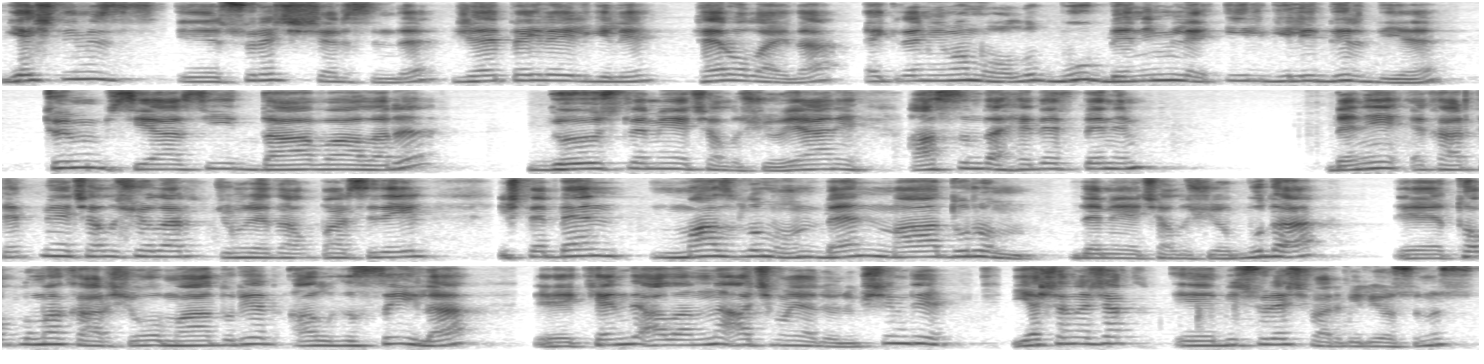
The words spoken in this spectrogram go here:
Geçtiğimiz e, süreç içerisinde CHP ile ilgili her olayda Ekrem İmamoğlu bu benimle ilgilidir diye tüm siyasi davaları göğüslemeye çalışıyor. Yani aslında hedef benim Beni ekart etmeye çalışıyorlar. Cumhuriyet Halk Partisi değil. İşte ben mazlumum, ben mağdurum demeye çalışıyor. Bu da e, topluma karşı o mağduriyet algısıyla e, kendi alanını açmaya dönük. Şimdi yaşanacak e, bir süreç var biliyorsunuz.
